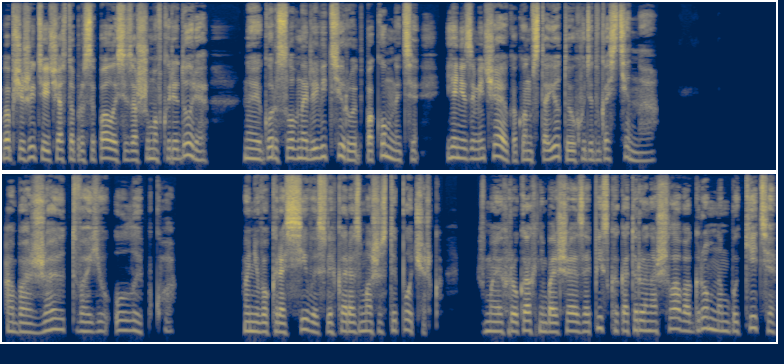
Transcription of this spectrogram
в общежитии часто просыпалась из-за шума в коридоре, но Егор словно левитирует по комнате, я не замечаю, как он встает и уходит в гостиную. «Обожаю твою улыбку». У него красивый, слегка размашистый почерк. В моих руках небольшая записка, которую нашла в огромном букете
